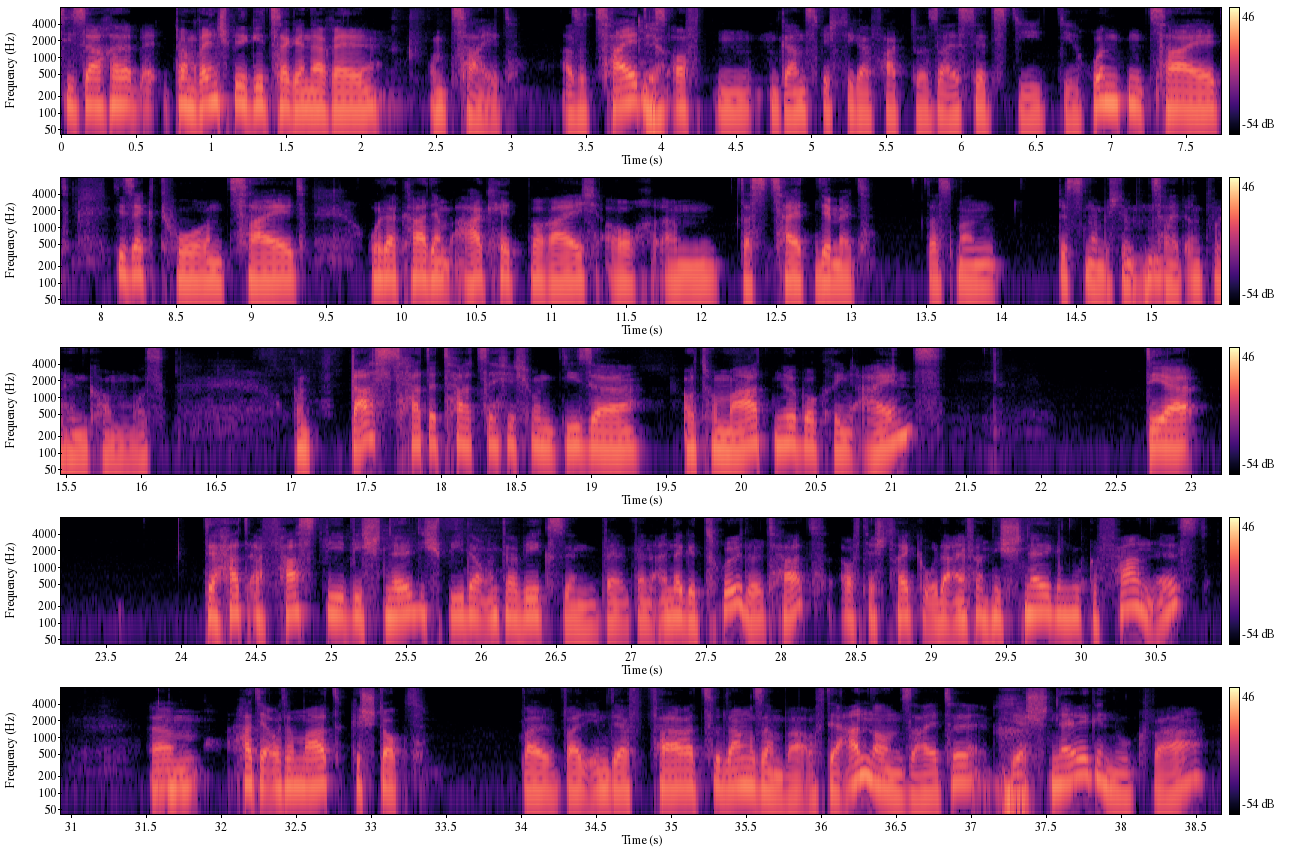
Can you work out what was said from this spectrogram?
die Sache, beim Rennspiel geht es ja generell um Zeit. Also Zeit ja. ist oft ein, ein, ganz wichtiger Faktor, sei es jetzt die, die Rundenzeit, die Sektorenzeit oder gerade im Arcade-Bereich auch ähm, das Zeitlimit, dass man bis zu einer bestimmten mhm. Zeit irgendwo hinkommen muss. Und das hatte tatsächlich schon dieser Automat Nürburgring 1 der, der hat erfasst, wie, wie schnell die Spieler unterwegs sind. Wenn, wenn einer getrödelt hat auf der Strecke oder einfach nicht schnell genug gefahren ist, ähm, hat der Automat gestoppt, weil, weil ihm der Fahrer zu langsam war. Auf der anderen Seite, wer schnell genug war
